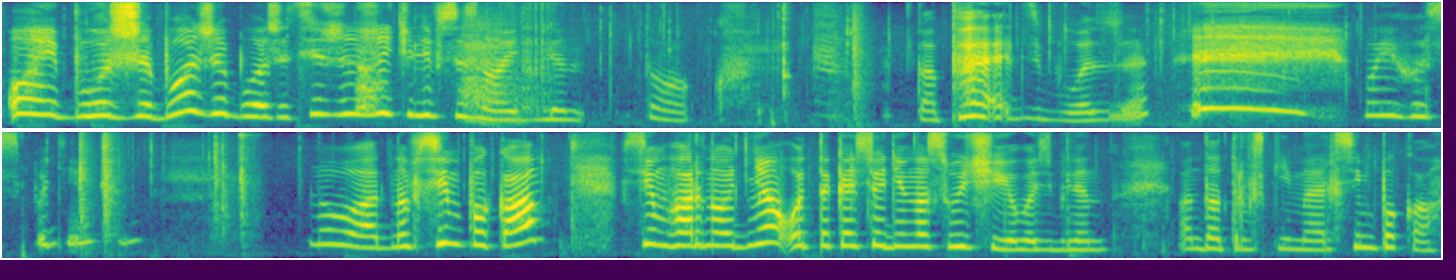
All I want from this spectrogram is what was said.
Ой, боже, боже, боже, ці ж жителі все знають, блін. Так. Капець, боже. Ой, господі. Ну ладно, всім пока. Всім гарного дня. От таке сьогодні в нас случилось, блін. Андатровський мер. Всім пока.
